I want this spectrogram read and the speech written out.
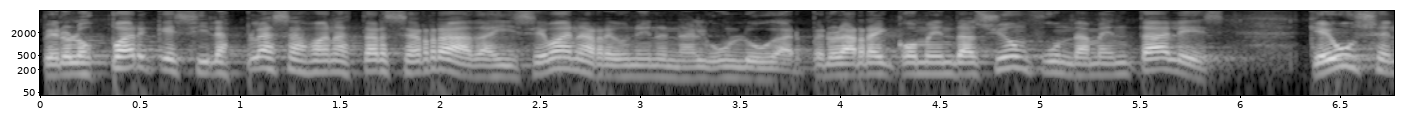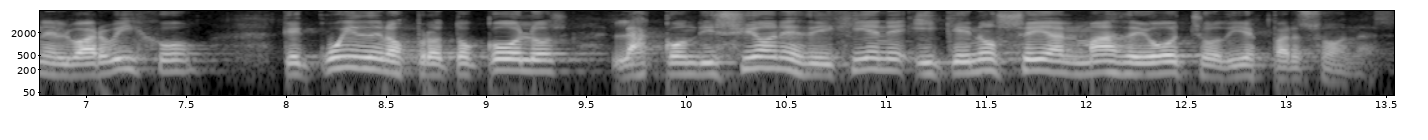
Pero los parques y las plazas van a estar cerradas y se van a reunir en algún lugar. Pero la recomendación fundamental es que usen el barbijo, que cuiden los protocolos, las condiciones de higiene y que no sean más de 8 o 10 personas.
